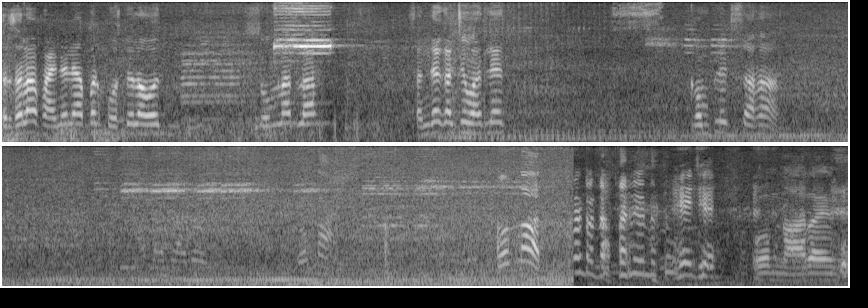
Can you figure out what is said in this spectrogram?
तर चला फायनली आपण पोचलेलो आहोत सोमनाथला. संध्याकाळचे वाजले आहेत. कंप्लीट सहा. ओम नारायण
